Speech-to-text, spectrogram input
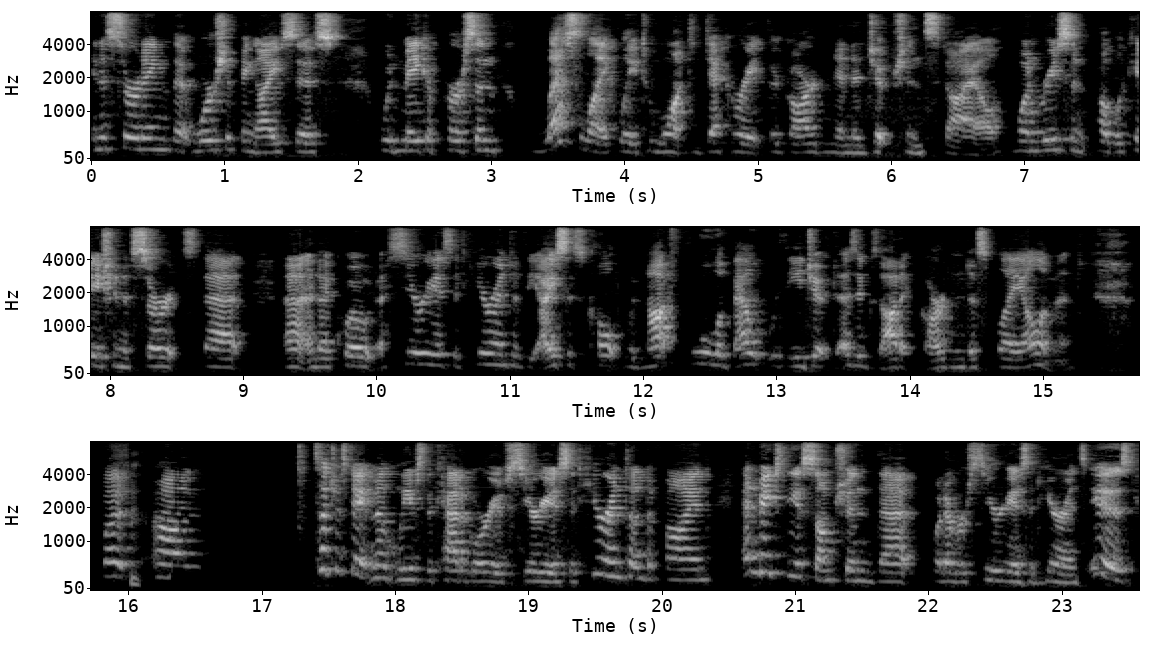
in asserting that worshiping Isis would make a person less likely to want to decorate their garden in Egyptian style. One recent publication asserts that, uh, and I quote, a serious adherent of the Isis cult would not fool about with Egypt as exotic garden display element. But hmm. um, such a statement leaves the category of serious adherent undefined and makes the assumption that whatever serious adherence is,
